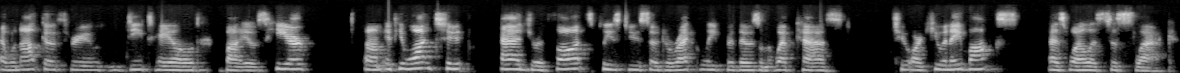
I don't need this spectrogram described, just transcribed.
I will not go through detailed bios here. Um, if you want to add your thoughts, please do so directly for those on the webcast to our Q&A box as well as to Slack.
